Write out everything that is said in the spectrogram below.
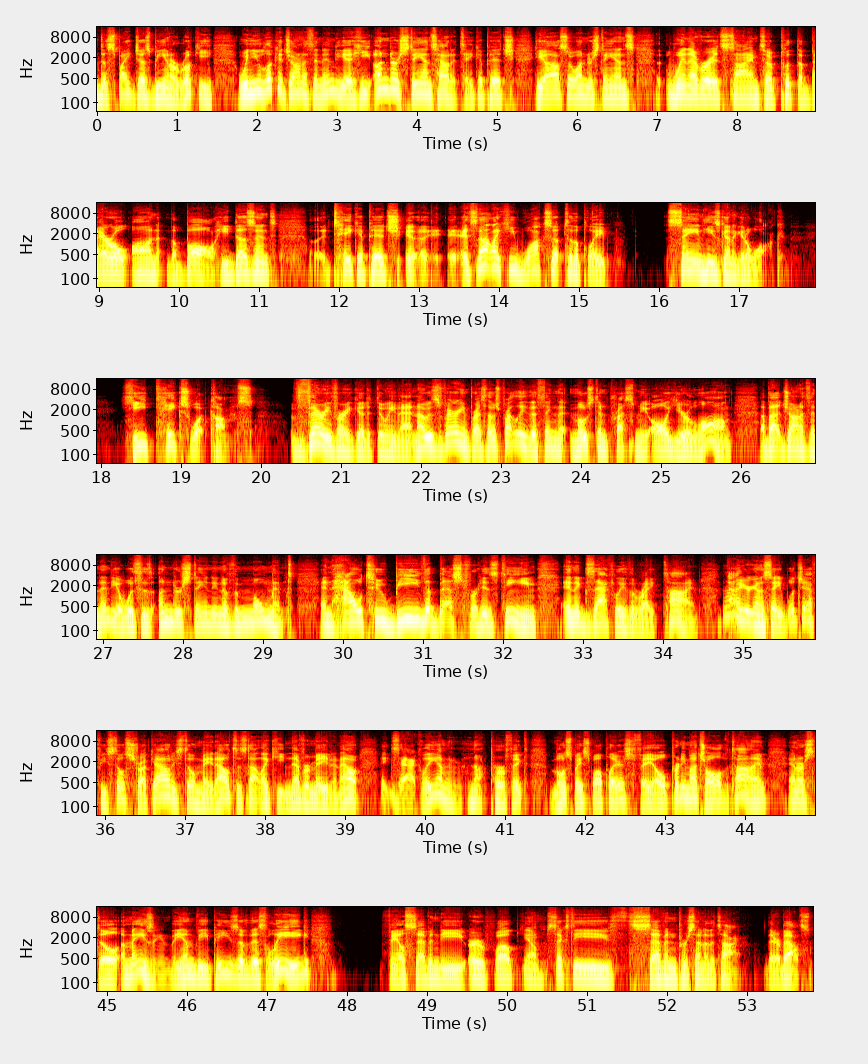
despite just being a rookie, when you look at Jonathan India, he understands how to take a pitch. He also understands whenever it's time to put the barrel on the ball. He doesn't uh, take a pitch. It's not like he walks up to the plate saying he's going to get a walk. He takes what comes very, very good at doing that. And I was very impressed. That was probably the thing that most impressed me all year long about Jonathan India was his understanding of the moment and how to be the best for his team in exactly the right time. Now you're going to say, well, Jeff, he still struck out. He still made outs. It's not like he never made an out. Exactly. I mean, not perfect. Most baseball players fail pretty much all the time and are still amazing. The MVPs of this league fail 70 or well, you know, 67% of the time, thereabouts.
